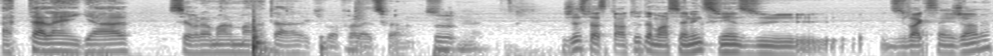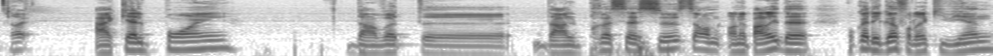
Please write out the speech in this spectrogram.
à talent égal, c'est vraiment le mental qui va faire la différence. Mm. Juste parce que tantôt, tu as mentionné que tu viens du, du lac Saint-Jean. Ouais. À quel point dans votre euh, dans le processus, on, on, a parlé de pourquoi des gars faudrait qu'ils viennent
